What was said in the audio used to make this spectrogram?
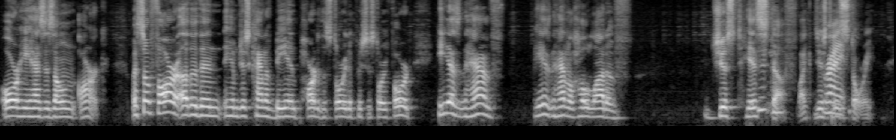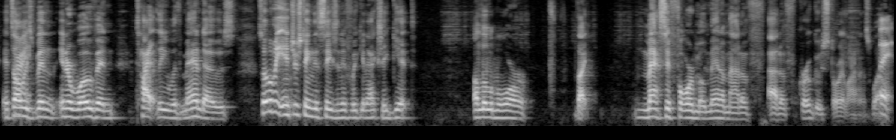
or he has his own arc. But so far, other than him just kind of being part of the story to push the story forward, he doesn't have he hasn't had a whole lot of just his mm stuff, like just right. his story. It's right. always been interwoven tightly with Mando's. So it'll be interesting this season if we can actually get a little more like massive forward momentum out of out of Grogu's storyline as well. But,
